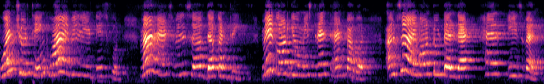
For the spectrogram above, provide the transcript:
one should think why will eat this food my hands will serve the country may God give me strength and power also I want to tell that health is wealth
